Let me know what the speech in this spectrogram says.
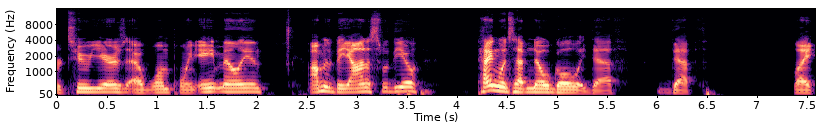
for two years at 1.8 million. I'm gonna be honest with you, Penguins have no goalie depth. Depth, like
